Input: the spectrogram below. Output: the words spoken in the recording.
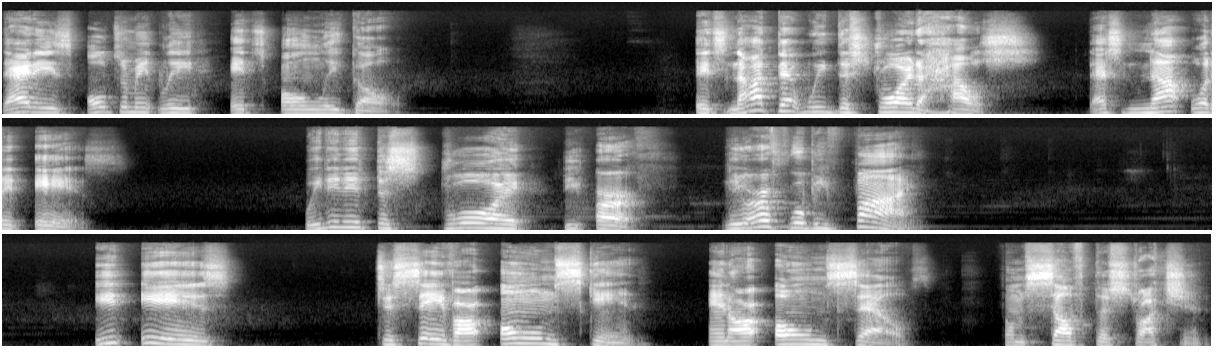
That is ultimately its only goal. It's not that we destroy the house. That's not what it is. We didn't destroy the earth. The earth will be fine. It is to save our own skin and our own selves from self-destruction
